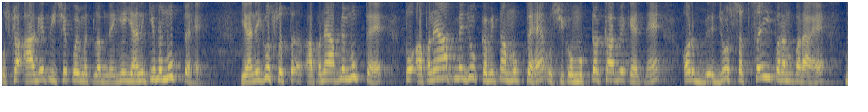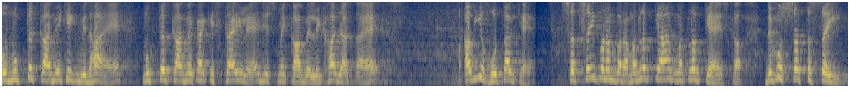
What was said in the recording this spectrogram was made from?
उसका आगे पीछे कोई मतलब नहीं है। यानी कि वो मुक्त है। यानी कि अपने आप में मुक्त है। तो अपने आप में जो कविता मुक्त है, उसी को मुक्तक काव्य कहते हैं। और जो सत्सई परंपरा है, वो मुक्तक काव्य की एक विधा है। मुक्तक काव्य का एक स्टाइल है, जिसमें काव्य लिखा जाता है। अब ये होता क्या है? सतसई परंपरा मतलब क्या मतलब क्या है इसका? देखो, सतसई,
